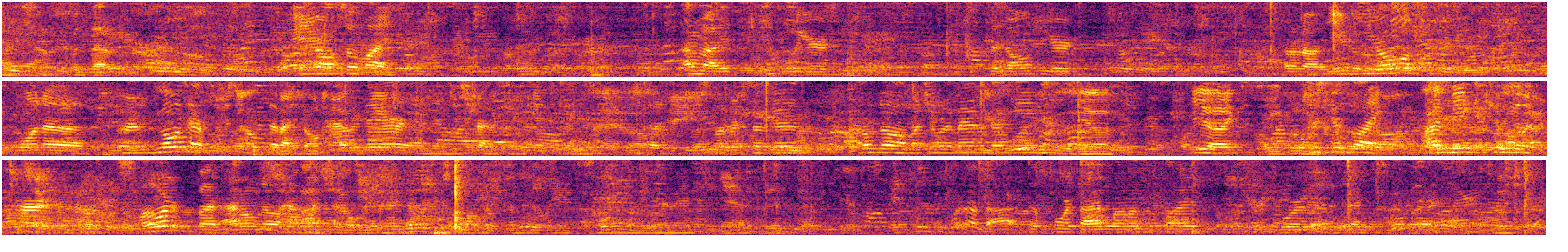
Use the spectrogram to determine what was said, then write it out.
Put that. And you're also like, I don't know, it's it's weird because all you're, I don't know, you you almost wanna, or you almost have to just hope that I don't have it there and then just try to take it because because the sliver's so good. I don't know how much it would have mattered that game. Yeah. Yeah, I can see. Just because like I maybe kill you like a turn slower, but I don't know how much it would do. Some instincts. Yeah. What about the, the fourth Eidolon on the fly? Or the second right?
